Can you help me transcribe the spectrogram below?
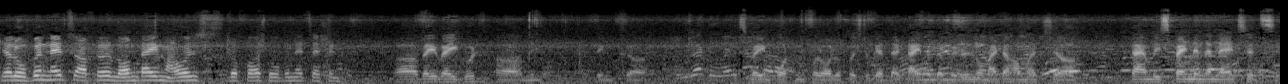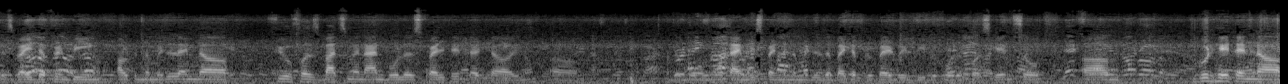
KL open nets after a long time. How was the first open net session? Uh, very, very good. Um, I think uh, it's very important for all of us to get that time in the middle, no matter how much uh, time we spend in the nets. It's, it's very different being out in the middle, and uh, few of us batsmen and bowlers felt it that uh, you know. Uh, the more, more time we spend in the middle, the better prepared we'll be before the first game. So, um, good hit and uh,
